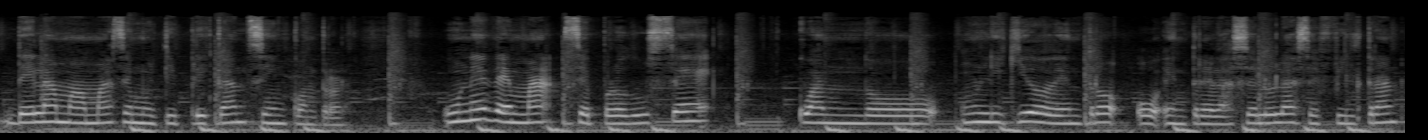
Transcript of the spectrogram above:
de la mama se multiplican sin control. Un edema se produce cuando un líquido dentro o entre las células se filtran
